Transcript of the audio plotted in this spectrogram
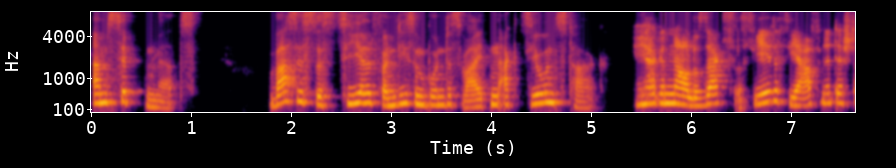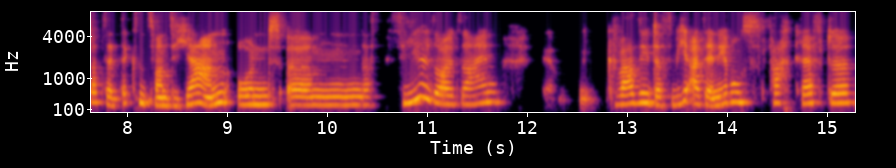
am 7. März. Was ist das Ziel von diesem bundesweiten Aktionstag? Ja, genau, du sagst es. Jedes Jahr findet der statt seit 26 Jahren und ähm, das Ziel soll sein, quasi, dass wir als Ernährungsfachkräfte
